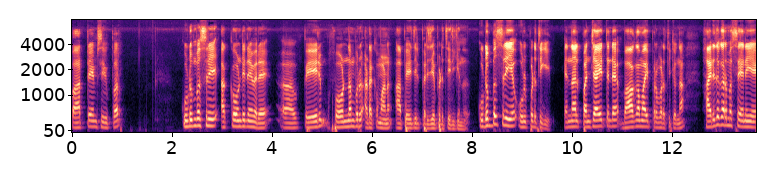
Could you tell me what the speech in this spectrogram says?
part time sweeper Kudumbashree അക്കൗണ്ടിനെ വരെ പേരും ഫോൺ നമ്പർ അടക്കമാണ് ആ പേജിൽ പരിചയപ്പെടുത്തിയിരിക്കുന്നത്. കുടുംബശ്രീയെ ഉൾപ്പെടുത്തുകയും എന്നാൽ പഞ്ചായത്തിന്റെ ഭാഗമായി പ്രവർത്തിക്കുന്ന ഹരിതകർമ്മസേനയെ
